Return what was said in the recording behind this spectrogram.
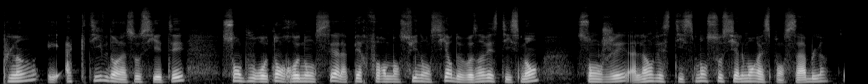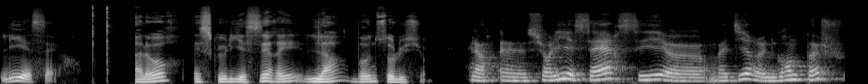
plein et actif dans la société, sans pour autant renoncer à la performance financière de vos investissements? Songez à l'investissement socialement responsable, l'ISR. Alors, est-ce que l'ISR est LA bonne solution? Alors, euh, sur l'ISR, c'est, euh, on va dire, une grande poche,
